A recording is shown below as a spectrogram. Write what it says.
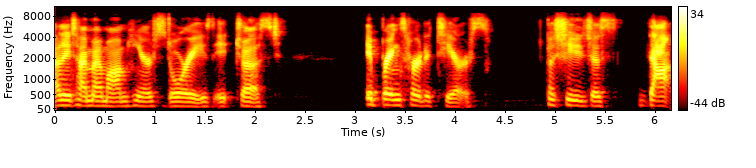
anytime my mom hears stories, it just it brings her to tears because she just that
